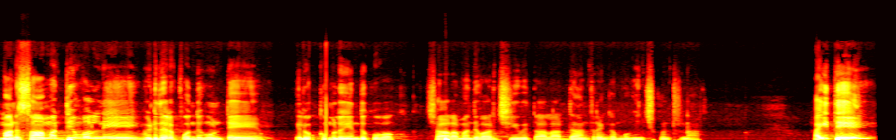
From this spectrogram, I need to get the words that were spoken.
మన సామర్థ్యం వల్లనే విడుదల పొంది ఉంటే ఈ లోకంలో ఎందుకు చాలామంది వారి జీవితాలు అర్ధాంతరంగా ముగించుకుంటున్నారు? అయితే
